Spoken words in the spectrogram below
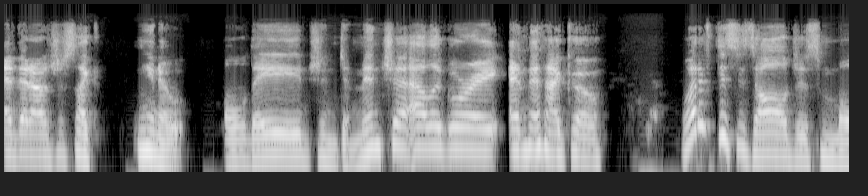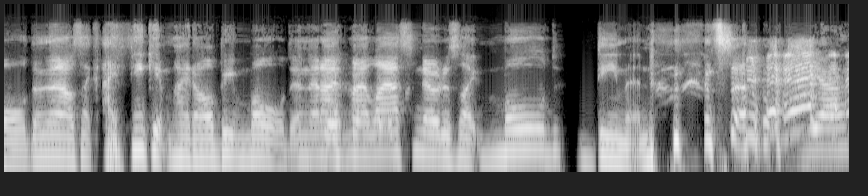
and then I was just like, you know, old age and dementia allegory, and then I go. What if this is all just mold? And then I was like, I think it might all be mold. And then I, my last note is like mold demon. so Yeah.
